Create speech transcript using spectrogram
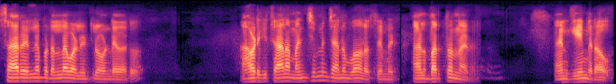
సార్ వెళ్ళినప్పుడల్లా వాళ్ళ ఇంట్లో ఉండేవారు. ఆవిడకి చాలా మంచి మంచి అనుభవాలు వస్తాయి మెట్ వాళ్ళ భర్త ఉన్నాడు. ఆయనకి ఏమి రావు.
